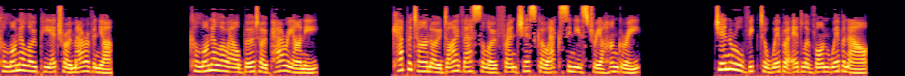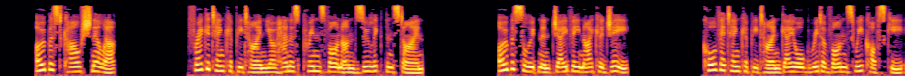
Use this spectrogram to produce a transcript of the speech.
Colonnello Pietro Maravigna Colonnello Alberto Pariani Capitano di Vascello Francesco Axiniestria Hungary General Victor Weber Edler von Webenau Oberst Karl Schneller Fregattenkapitän Johannes Prinz von und zu Liechtenstein Oberstleutnant J. V. Nika G. Korvettenkapitän Georg Ritter von Zwierkowski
